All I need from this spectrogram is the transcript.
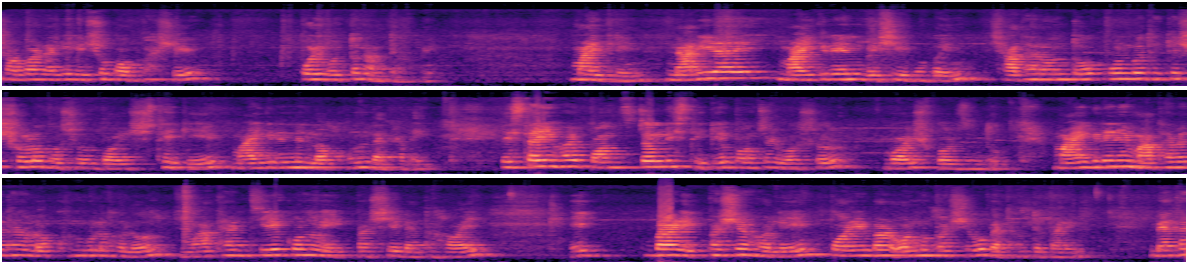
সবার আগে এসব অভ্যাসে পরিবর্তন আনতে হবে। মাইগ্রেন। নারীরাই মাইগ্রেন বেশি ভোগেন। সাধারণত পনেরো থেকে ষোলো বছর বয়স থেকে মাইগ্রেনের লক্ষণ দেখা দেয়। স্থায়ী হয় পঞ্চল্লিশ থেকে পঞ্চাশ বছর বয়স পর্যন্ত। মাইগ্রেনে মাথা ব্যথার লক্ষণগুলো হলো, মাথার যে কোনো এক পাশে ব্যথা হয়, একবার এক পাশে হলে পরের বার অন্য পাশেও ব্যথা হতে পারে। ব্যথা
